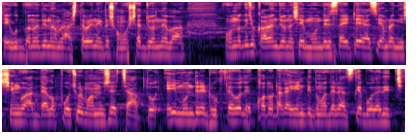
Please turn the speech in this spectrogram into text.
সেই উদ্বোধনের দিন আমরা আসতে পারিনি, একটা সমস্যার জন্য বা অন্য কিছু কারণ জন্য সেই মন্দির সাইডে আছি আমরা নৃসিংহ আর দেখো প্রচুর মানুষের চাপ। তো এই মন্দিরে ঢুকতে হলে কত টাকা এন্ট্রি তোমাদের আজকে বলে দিচ্ছি?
